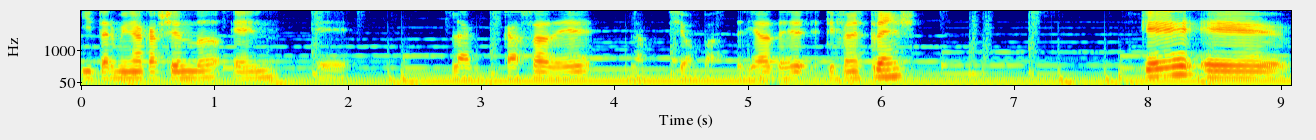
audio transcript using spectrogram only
Y termina cayendo en la casa de la mansión, sería de Stephen Strange. Que eh,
